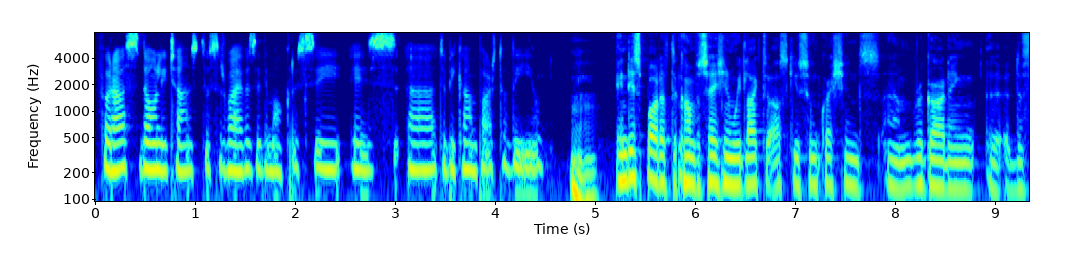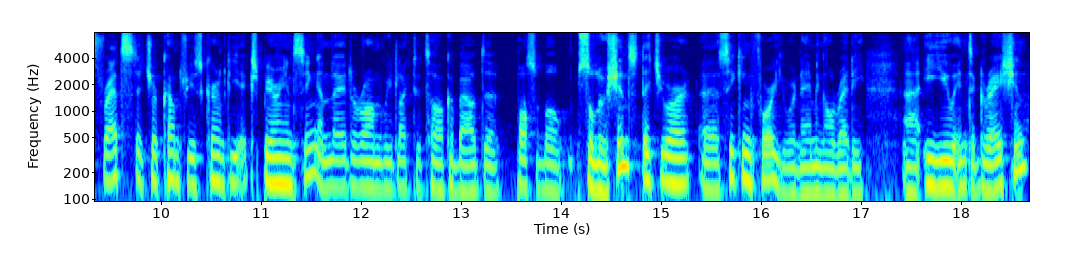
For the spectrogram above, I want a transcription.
for us, the only chance to survive as a democracy is uh, to become part of the EU. In this part of the conversation, we'd like to ask you some questions um, regarding uh, the threats that your country is currently experiencing. And later on, we'd like to talk about the possible solutions that you are uh, seeking for. You were naming already uh, EU integration.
